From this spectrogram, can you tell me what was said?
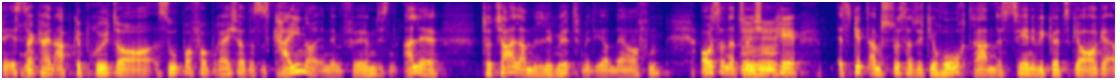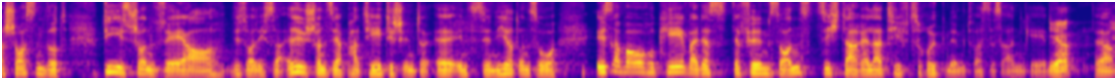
der ist da kein abgebrühter Superverbrecher, das ist keiner in dem Film, die sind alle total am Limit mit ihren Nerven. Außer natürlich, mhm. okay, es gibt am Schluss natürlich die hochtrabende Szene, wie Götz George erschossen wird. Die ist schon sehr, wie soll ich sagen, ist schon sehr pathetisch in, äh, inszeniert und so. Ist aber auch okay, weil das, der Film sonst sich da relativ zurücknimmt, was das angeht. Ja. ja.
